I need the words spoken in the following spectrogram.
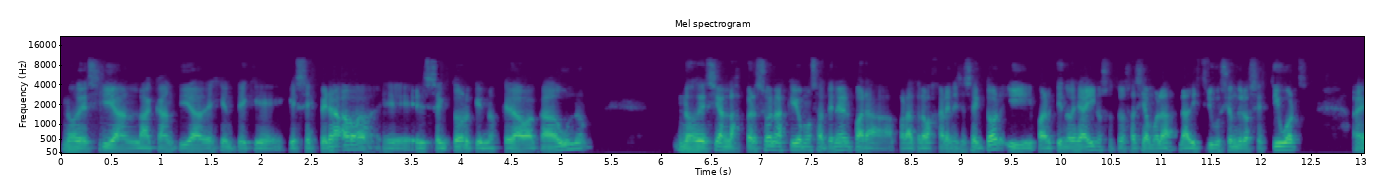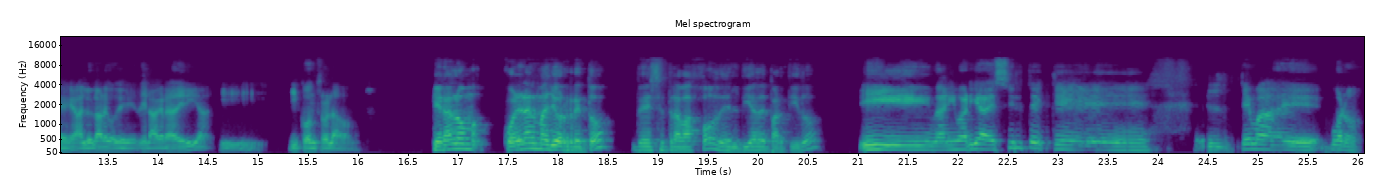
nos decían la cantidad de gente que, se esperaba, eh, el sector que nos quedaba cada uno, nos decían las personas que íbamos a tener para, trabajar en ese sector y partiendo de ahí nosotros hacíamos la, distribución de los stewards eh, a lo largo de, la gradería y, controlábamos. era lo, ¿Cuál era el mayor reto de ese trabajo del día de partido? Y me animaría a decirte que el tema de, bueno,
